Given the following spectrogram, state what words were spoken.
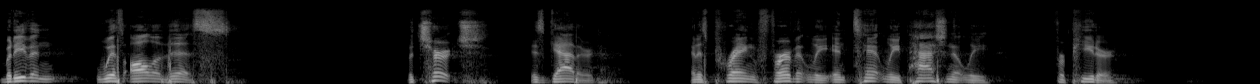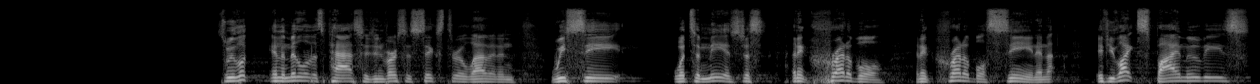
But even with all of this, the church is gathered and is praying fervently, intently, passionately for Peter. So we look in the middle of this passage in verses 6 through 11, and we see what to me is just an incredible, an incredible scene. And if you like spy movies,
